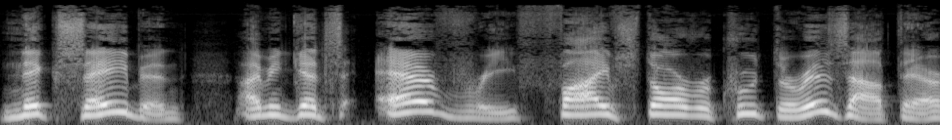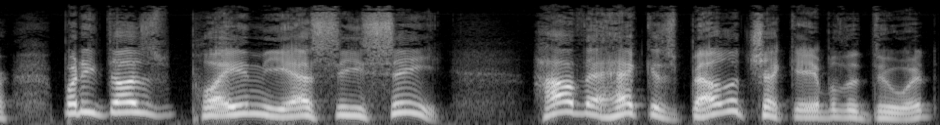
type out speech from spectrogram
Nick Saban, I mean, gets every five star recruit there is out there, but he does play in the SEC. How the heck is Belichick able to do it?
